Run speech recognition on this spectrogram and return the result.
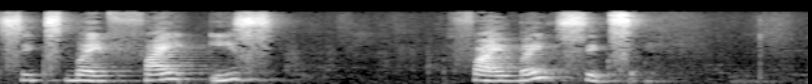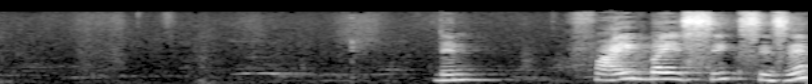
six by five is five by six. Then five by six is a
